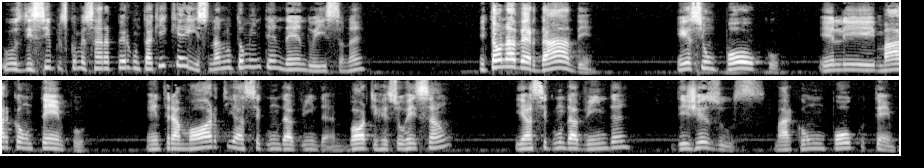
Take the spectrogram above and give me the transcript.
os discípulos começaram a perguntar: o que, que é isso? Nós não estamos entendendo isso, né? Então, na verdade, esse um pouco, ele marca um tempo entre a morte e a segunda vinda, morte e ressurreição, e a segunda vinda de Jesus. Marca um pouco tempo.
